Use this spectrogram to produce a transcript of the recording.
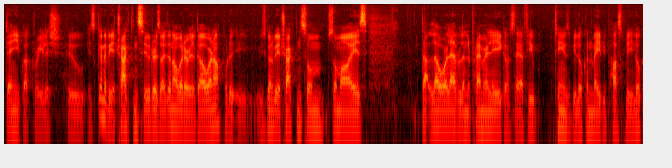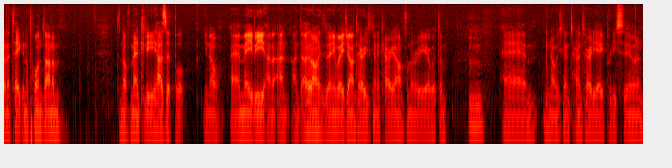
Then you've got Grealish, who is going to be attracting suitors. I don't know whether he'll go or not, but he's going to be attracting some some eyes. That lower level in the Premier League, I'd say a few teams would be looking, maybe possibly looking at taking a punt on him. I don't know if mentally he has it, but you know, uh, maybe. And, and, and I don't think there's any way John Terry's going to carry on for another year with them. Mhm. Um, you know, he's going to turn 38 pretty soon, and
